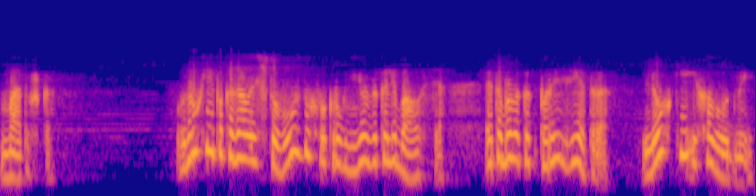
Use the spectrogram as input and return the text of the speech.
матушка. Вдруг ей показалось, что воздух вокруг нее заколебался. Это было как порыв ветра, легкий и холодный.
